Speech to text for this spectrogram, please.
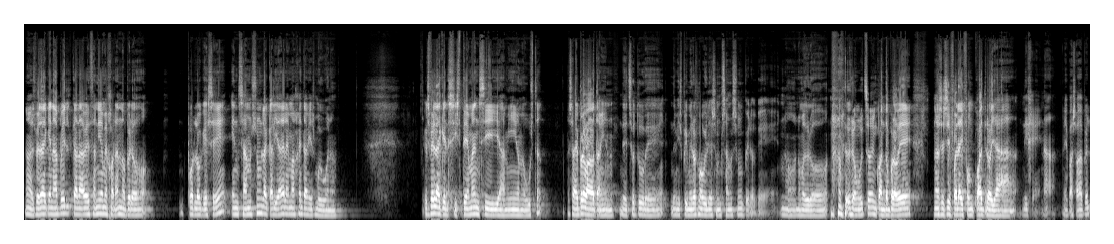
No, es verdad que en Apple cada vez han ido mejorando, pero por lo que sé, en Samsung la calidad de la imagen también es muy buena. Es verdad que el sistema en sí a mí no me gusta. O sea, he probado también. De hecho, tuve de mis primeros móviles un Samsung, pero que no, no me, duró, no me duró mucho. En cuanto probé, no sé si fue el iPhone 4, ya dije, nada, me pasó a Apple.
